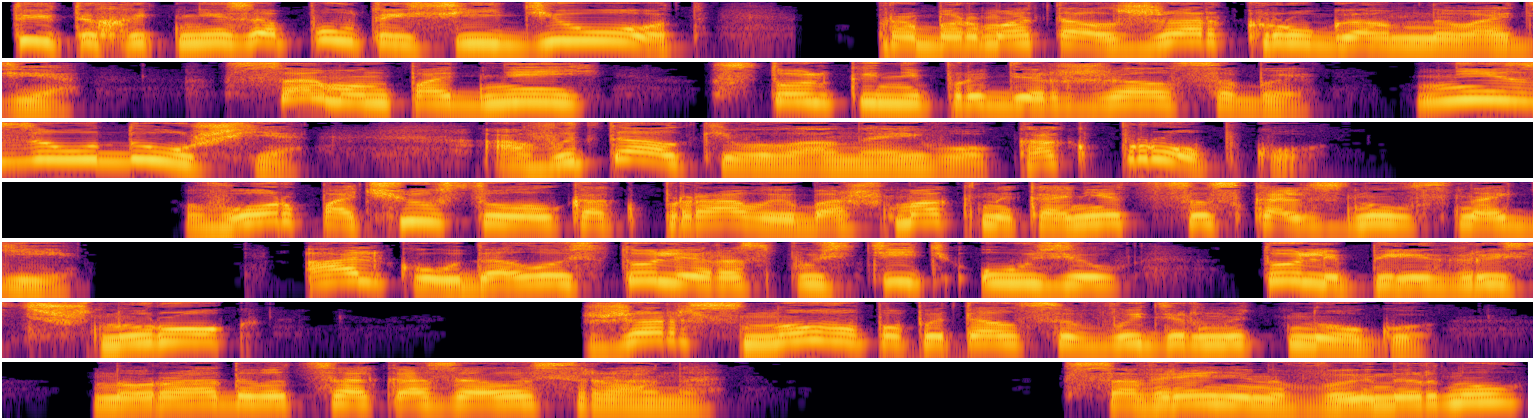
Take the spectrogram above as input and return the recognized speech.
Ты то хоть не запутайся идиот пробормотал жар кругам на воде. Сам он под ней столько не продержался бы не из за удушья а выталкивала она его как пробку. Вор почувствовал как правый башмак наконец соскользнул с ноги. Альку удалось то ли распустить узел то ли перегрызть шнурок жар снова попытался выдернуть ногу но радоваться оказалось рано. Саврянин вынырнул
